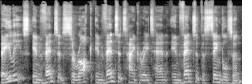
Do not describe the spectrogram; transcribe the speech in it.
Bailey's, invented Ciroc, invented Tanqueray 10, invented the Singleton,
